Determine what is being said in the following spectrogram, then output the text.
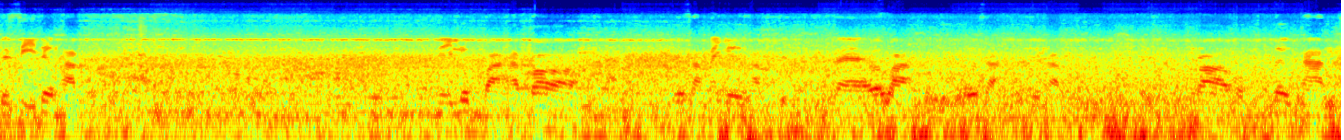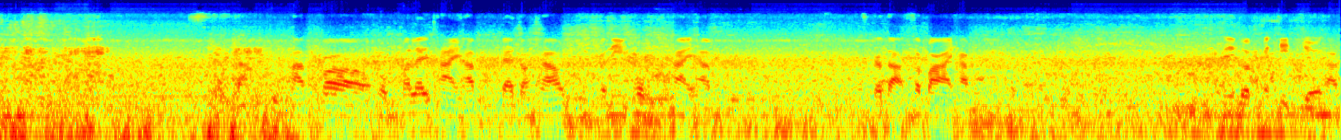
เป็นสีเดิมครับลุ่มวางครับก็โทรศัพท์ไม่เยอะครับ แต่ระหว่างโทรศัท์เลยครับ ก็ผมเลิกงานสามทุ่มครับก็ผมมาเลยถ่ายครับ แต่ตอนเช้าวันนี้ผมถ่ายครับ กระดับสบายครับนี่รถไม่ติดเยอะครับ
